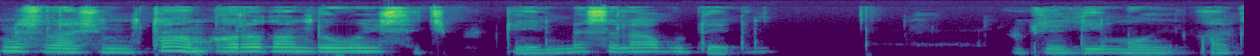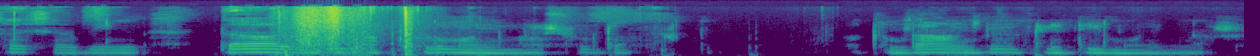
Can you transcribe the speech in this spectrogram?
Mesela şimdi tamam aradan bir oyun seçip yükleyelim. Mesela bu dedim. Yüklediğim oyun. Arkadaşlar benim daha önce yaptığım oyunlar şurada. Bakın daha önce yüklediğim oyunlar.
